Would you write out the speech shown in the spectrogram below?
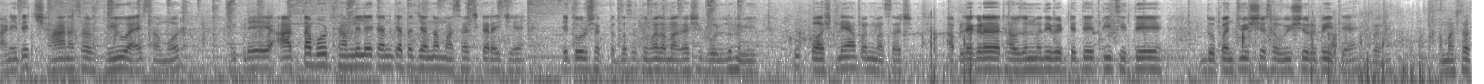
आणि ते छान असा व्ह्यू आहे समोर. इकडे आत्ता बोट थांबलेली आहे कारण की आता ज्यांना मसाज करायची आहे ते करू शकतात. जसं तुम्हाला मगाशी बोललो मी. खूप कॉस्टली आहे पण मसाज. आपल्याकडं थाउजंडमध्ये भेटते ते तीच इथे दो पंचवीसशे सव्वीसशे रुपये इथे आहे. बघा हा मसाज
